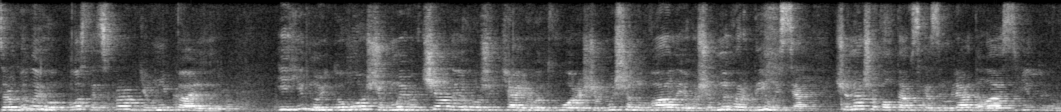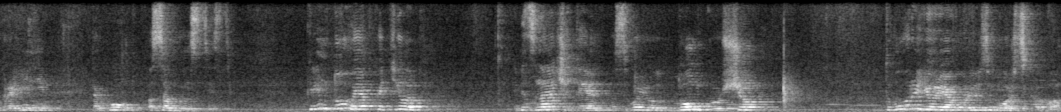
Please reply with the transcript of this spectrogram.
зробило його постать справді унікальною і гідною того, щоб ми вивчали його життя, його твори, щоб ми шанували його, щоб ми гордилися, що наша полтавська земля дала світу і Україні таку особистість. Крім того, я б хотіла б відзначити свою думку, що твори Юрія Горізгорського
